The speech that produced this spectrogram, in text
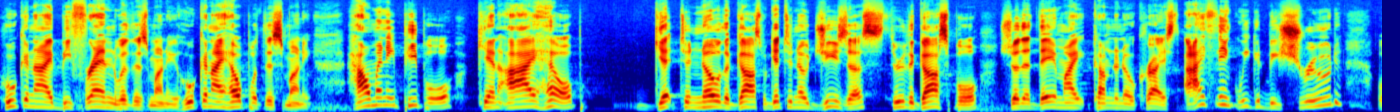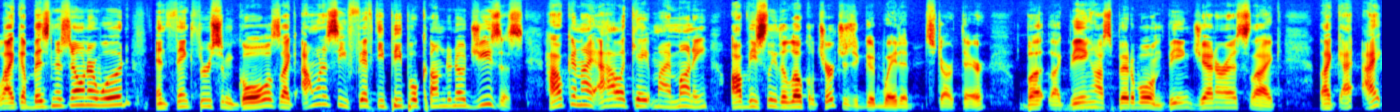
Who can I befriend with this money? Who can I help with this money? How many people can I help get to know the gospel, get to know Jesus through the gospel so that they might come to know Christ? I think we could be shrewd like a business owner would and think through some goals like I want to see 50 people come to know Jesus. How can I allocate my money? Obviously the local church is a good way to start there, but like being hospitable and being generous like like I, I,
